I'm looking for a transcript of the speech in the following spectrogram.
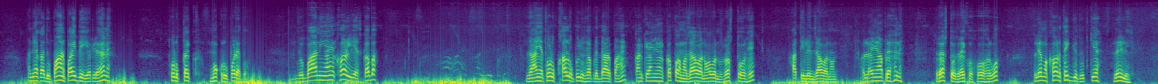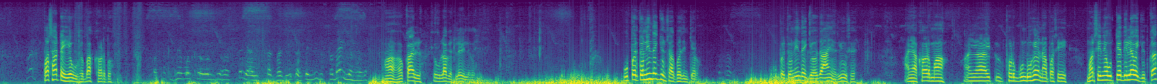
અને એકાદું પાણ પાઈ દઈએ એટલે હે ને, થોડુંક કંઈક મોકરું પડે તો. જો બાની અહીંયા ખડ લેશ કાબા અહીંયા થોડુંક ખાલું પડ્યું છે આપણે દાર પાસે, કારણ કે અહીંયા કપામાં જવાનો આવવાનો રસ્તો છે, હાથી લઈને જવાનો. એટલે અહીંયા આપણે છે ને રસ્તો જ રાખ્યો હો હરવો. એટલે એમાં ખડ થઈ ગયું હતું કે લઈ લઈ પસાટે એવું છે, બા, ખડ તો. હા હા કાલ એવું લાગે લઈ લેવાય ઉપર તો નીંદાઈ ગયું ને શાકભાજી ક્યારો ઉપર તો નીંદાઈ ગયો અહીંયા રહ્યું છે. અહીંયા ખડમાં અહીંયા એટલું થોડું ગુંડું છે ને પછી મરસીને એવું તેથી લેવાઈ ગયું કા?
